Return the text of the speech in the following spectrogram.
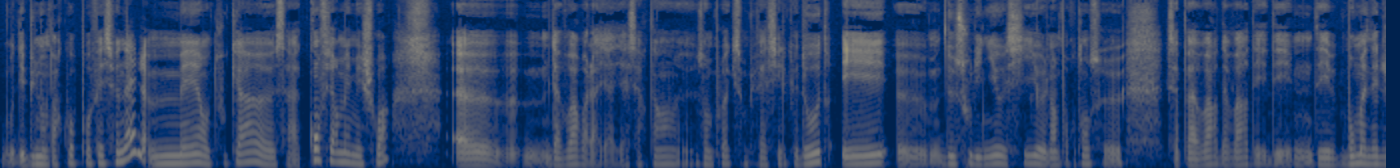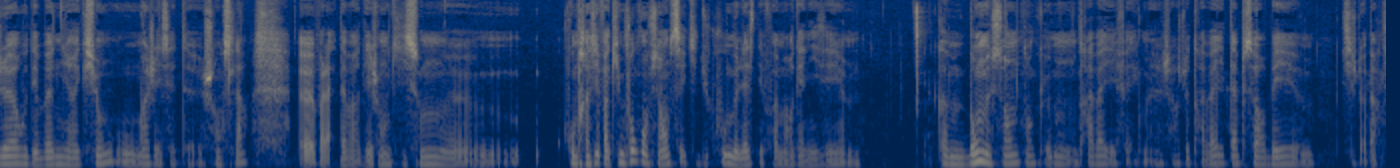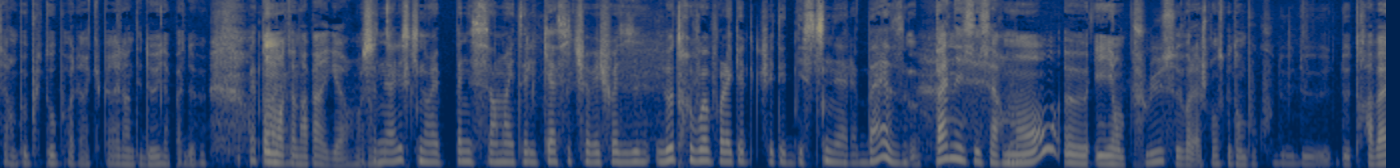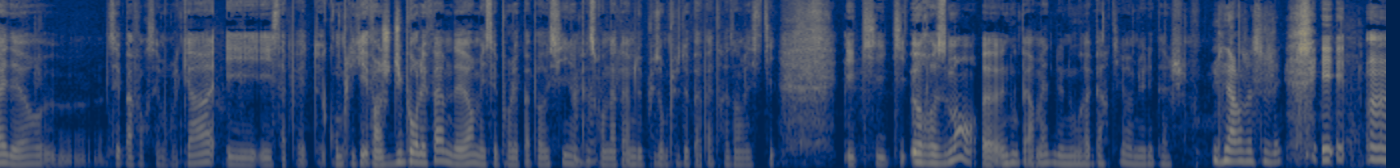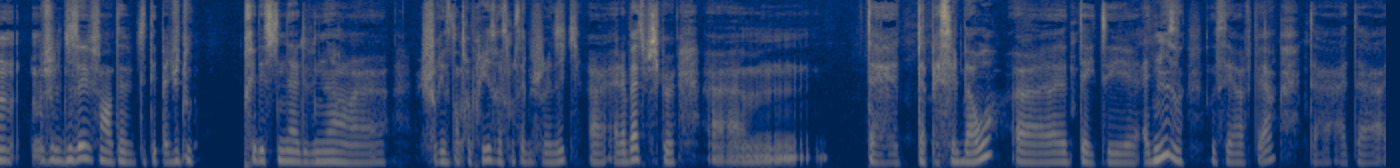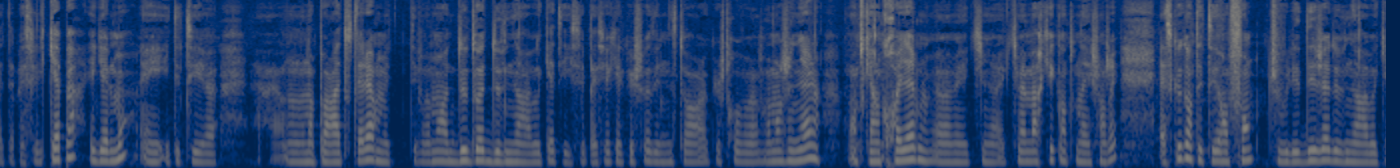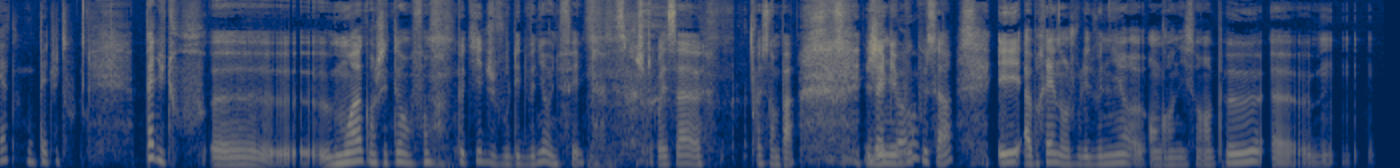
au début de mon parcours professionnel, mais en tout cas, ça a confirmé mes choix. d'avoir voilà il y, a certains emplois qui sont plus faciles que d'autres et de souligner aussi l'importance que ça peut avoir d'avoir des, bons managers ou des bonnes directions où moi j'ai cette chance là voilà d'avoir des gens qui sont compréhensifs, enfin qui me font confiance et qui du coup me laissent des fois m'organiser euh, comme bon me semble tant que mon travail est fait, que ma charge de travail est absorbée euh, si je dois partir un peu plus tôt pour aller récupérer l'un des deux, il n'y a pas de. on m'en tiendra par rigueur. Génial, ce qui n'aurait pas nécessairement été le cas si tu avais choisi l'autre voie pour laquelle tu étais destinée à la base. Pas nécessairement. Euh, et en plus, voilà, je pense que dans beaucoup de, de, travail, d'ailleurs, euh, c'est pas forcément le cas. Et, ça peut être compliqué. Enfin, je dis pour les femmes d'ailleurs, mais c'est pour les papas aussi, hein, parce mhm. qu'on a quand même de plus en plus de papas très investis et qui, qui heureusement, euh, nous permettent de nous répartir mieux les tâches. Large sujet. Et, je le disais, enfin, t'étais pas du tout prédestiné à devenir euh, juriste d'entreprise, responsable juridique euh, à la base, puisque euh, tu as, passé le barreau, euh, tu été admise au CRFPA, tu as, passé le CAPA également, et tu on en parlera tout à l'heure, mais tu vraiment à deux doigts de devenir avocate, et il s'est passé quelque chose, une histoire que je trouve vraiment géniale, en tout cas incroyable, mais qui, qui m'a marqué quand on a échangé. Est-ce que quand tu étais enfant, tu voulais déjà devenir avocate ou pas du tout? Pas du tout. Euh, moi, quand j'étais enfant, petite, je voulais devenir une fée. je trouvais ça euh, très sympa. J'aimais beaucoup ça. Et après, non, je voulais devenir, euh, en grandissant un peu,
